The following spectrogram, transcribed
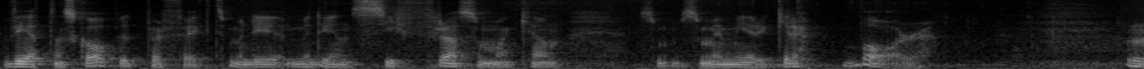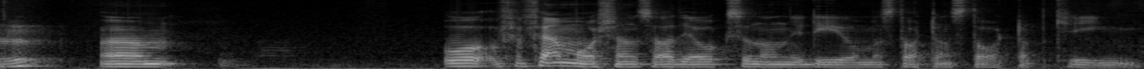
vetenskapligt perfekt, men det, men det är en siffra som man kan, som, som är mer greppbar. Mm. Um, och för fem år sedan så hade jag också någon idé om att starta en startup kring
